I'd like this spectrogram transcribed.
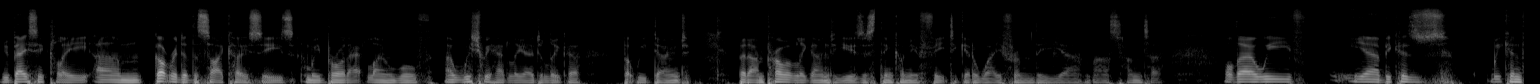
We basically um, got rid of the psychoses and we brought out Lone Wolf. I wish we had Leo DeLuca, but we don't. But I'm probably going to use this Think on Your Feet to get away from the uh, Masked Hunter. Although we've, yeah, because we can,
